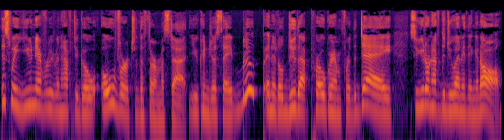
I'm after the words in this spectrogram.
This way you never even have to go over to the thermostat. You can just say bloop and it'll do that program for the day. So you don't have to do anything at all.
